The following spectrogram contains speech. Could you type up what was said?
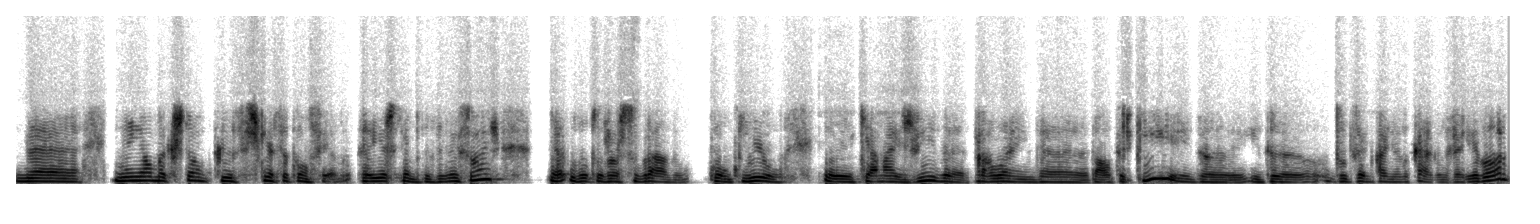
Na, nem é uma questão que se esqueça tão cedo. A este tempo das eleições, o Dr. Jorge Sobrado concluiu eh, que há mais vida para além da, da autarquia e, de, e de, do desempenho do cargo de vereador,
